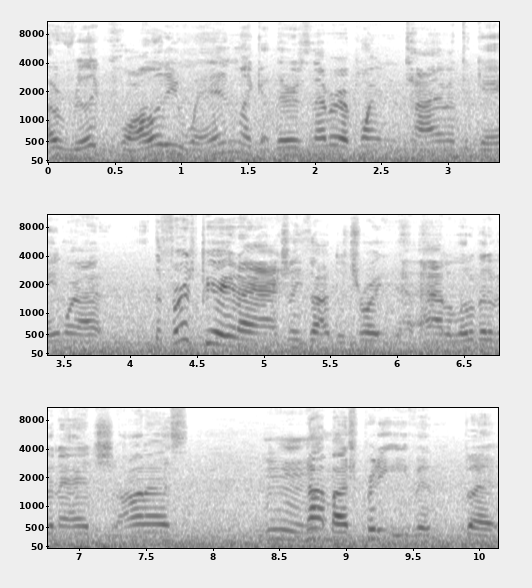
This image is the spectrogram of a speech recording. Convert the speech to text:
a really quality win. Like there's never a point in time at the game where I. The first period, I actually thought Detroit had a little bit of an edge on us. Mm. Not much, pretty even, but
